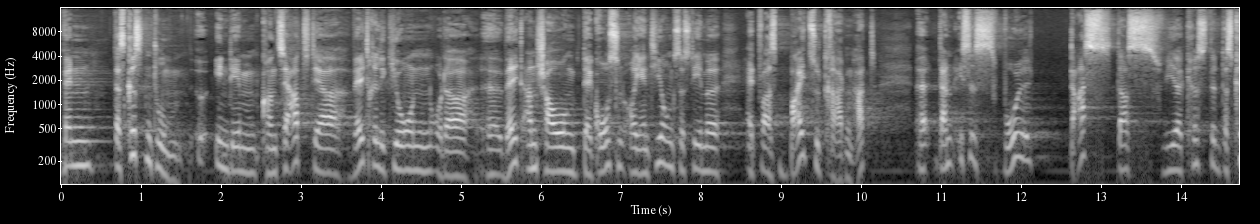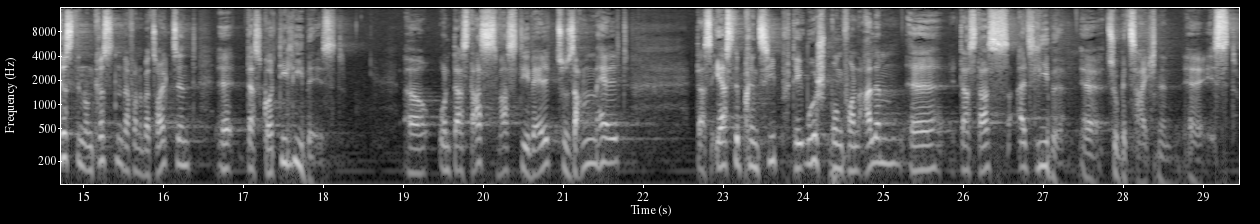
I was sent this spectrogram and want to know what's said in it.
Wenn das Christentum in dem Konzert der Weltreligionen oder äh, Weltanschauung der großen Orientierungssysteme etwas beizutragen hat, äh, dann ist es wohl das, dass wir Christen, dass Christinnen und Christen davon überzeugt sind, äh, dass Gott die Liebe ist. Und dass das, was die Welt zusammenhält, das erste Prinzip, der Ursprung von allem, dass das als Liebe zu bezeichnen ist.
